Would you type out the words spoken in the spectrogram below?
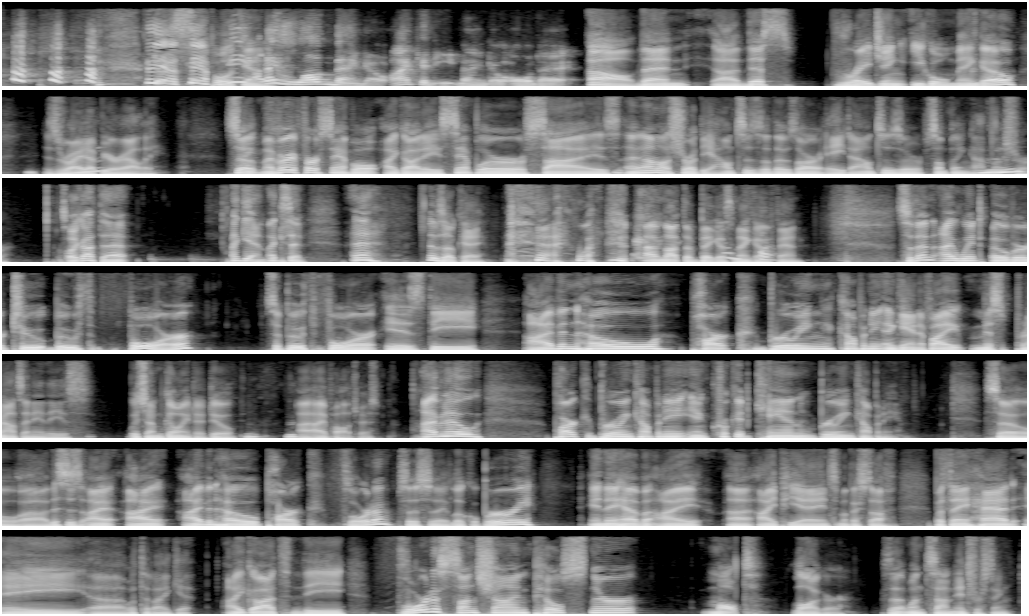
yeah, sample Me, again. I love mango. I could eat mango all day. Oh, then uh, this Raging Eagle Mango is right up your alley. So my very first sample, I got a sampler size, and I'm not sure what the ounces of those are, eight ounces or something. I'm not sure. So I got that. Again, like I said, eh, it was okay. I'm not the biggest mango fan. So then I went over to booth four. So booth four is the Ivanhoe Park Brewing Company. Again, if I mispronounce any of these, which I'm going to do, I I apologize. Ivanhoe Park Brewing Company and Crooked Can Brewing Company. So uh, this is I, I Ivanhoe Park, Florida. So this is a local brewery, and they have I, uh, IPA and some other stuff. But they had a uh, what did I get? I got the Florida Sunshine Pilsner Malt Lager. That one sound interesting?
